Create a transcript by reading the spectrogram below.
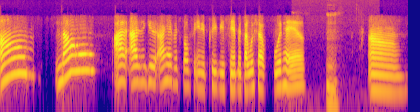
Um, no, I I didn't get. I haven't spoken to any previous champions. I wish I would have. Mm. Um,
